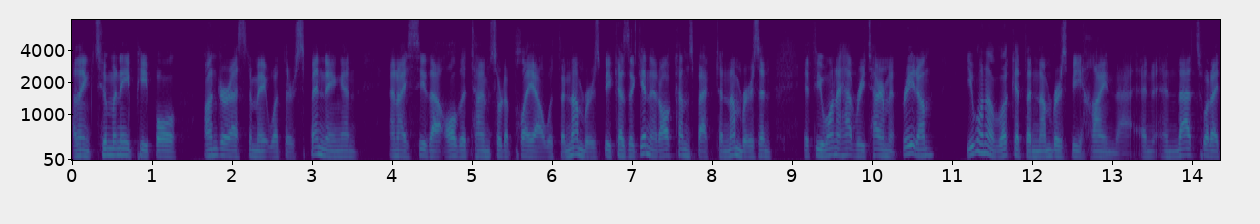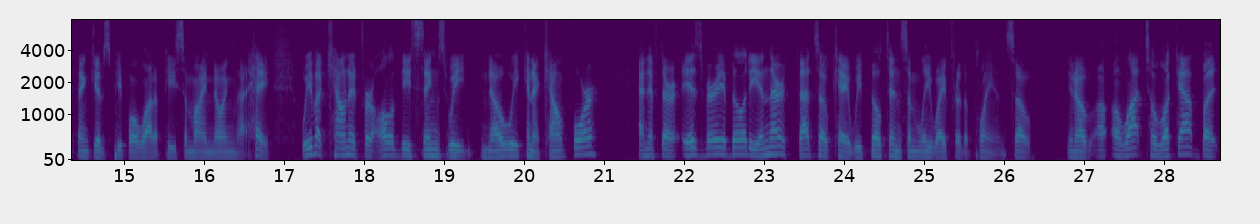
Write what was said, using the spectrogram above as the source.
I think too many people underestimate what they're spending and and I see that all the time sort of play out with the numbers because, again, it all comes back to numbers. And if you want to have retirement freedom, you want to look at the numbers behind that. And, and that's what I think gives people a lot of peace of mind knowing that, hey, we've accounted for all of these things we know we can account for. And if there is variability in there, that's okay. We've built in some leeway for the plan. So, you know, a, a lot to look at, but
